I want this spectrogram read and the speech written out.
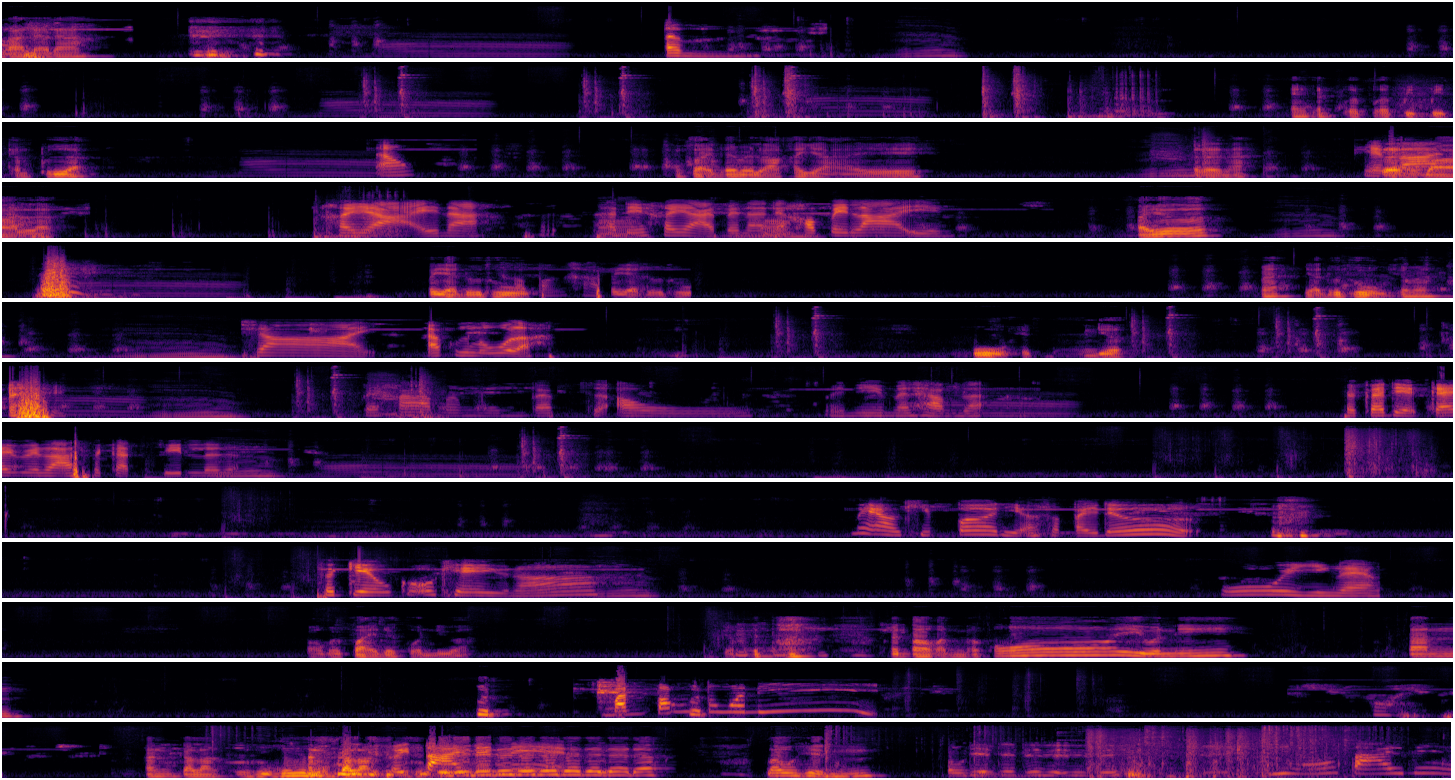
บ้านแล้วนะ เอิ่ม แข่งกันเปิดเปิดปิดปิดกันเพื่อ เอ้าสงสัยได้เวลาขยาย อะไรนะเห็นแปลงบ้าบ้านนแล้ว ขยายนะถ้านี้ขยายไปนะเดี๋ยวเขาไปล่าเอง ไปเออ ก็อย่าดูถูเขากบังคับ ก็อย่าดูถูกไหมอย่าดูถูกใช่ไหมใช่แล้วเพิ่งรู้เหรอโอ้เห็ดแดงเยอะ ไปฆ่าแมงมุมแป๊บจะเอาไอ้นี่มาทำละ แล้วก็เดี๋ยวใกล้เวลาสกัดฟิตแล้วนะไม่เอาคิปเปอร์ดิเอาสไปเดอร์ สเกลก็โอเคอยู่นะ อุ้ยยิงแรง ออกไปไฟด้วยคนดีกว่าเดี๋ยวไปต่อไปต่อกันก่อนโอ้ยวันนี้กันต้องตัวนี้โอ้ยมันกำลังเออโอ้โหกำลังเฮ้ยตายแน่ๆเดี๋ยวเดี๋ยวเดี๋ยวเดี๋ยวเดี๋ยวเราเห็นเดี๋ยวเดี๋ยวเดี๋ยวเดี๋ยวเดี๋ยวตายแน่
